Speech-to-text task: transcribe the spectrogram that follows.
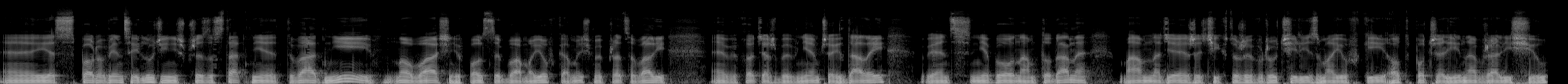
e, jest sporo więcej ludzi niż przez ostatnie dwa dni. No właśnie, w Polsce była majówka, myśmy pracowali e, chociażby w Niemczech dalej, więc nie było nam to dane. Mam nadzieję, że ci, którzy wrócili z majówki, odpoczęli, nabrali sił.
